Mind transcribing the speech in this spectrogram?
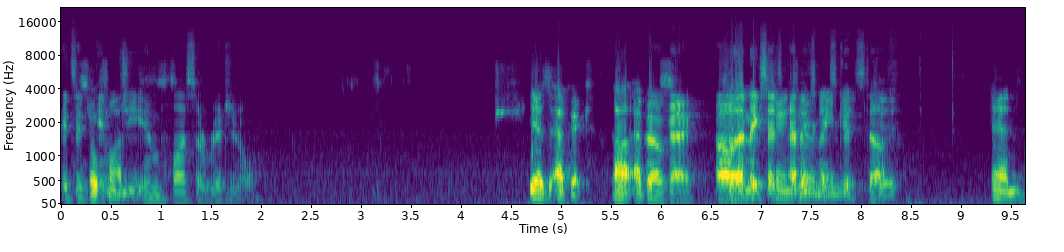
it's an So fun. MGM Plus original. yeah, it's epic. Uh, epic. Okay. Oh, that makes sense. Epix makes good stuff. to- and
